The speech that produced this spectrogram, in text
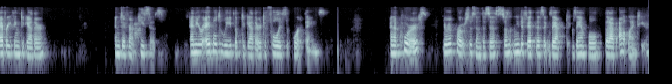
everything together in different pieces. And you're able to weave them together to fully support things. And of course, your approach to synthesis doesn't need to fit this exact example that I've outlined here.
